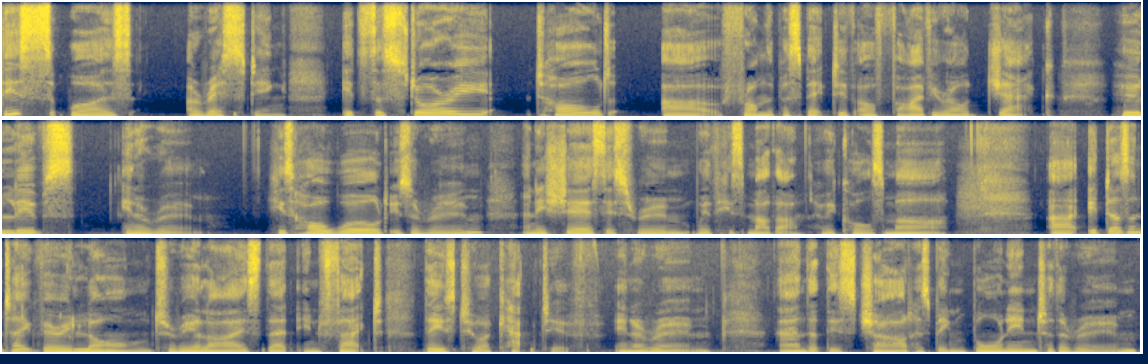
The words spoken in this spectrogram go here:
This was arresting. It's the story told uh, from the perspective of five year old Jack, who lives in a room. His whole world is a room, and he shares this room with his mother, who he calls Ma uh, it doesn't take very long to realize that, in fact, these two are captive in a room and that this child has been born into the room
